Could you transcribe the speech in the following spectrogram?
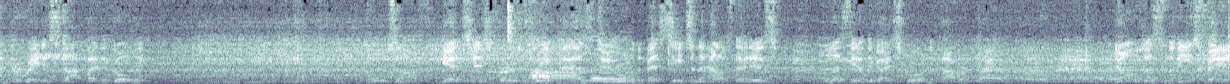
Underrated stop by the goalie. Koltsov gets his first free Aw, pass to one of the best seats in the house, that is, unless the other guys score on the power play. No, listen to these fans.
